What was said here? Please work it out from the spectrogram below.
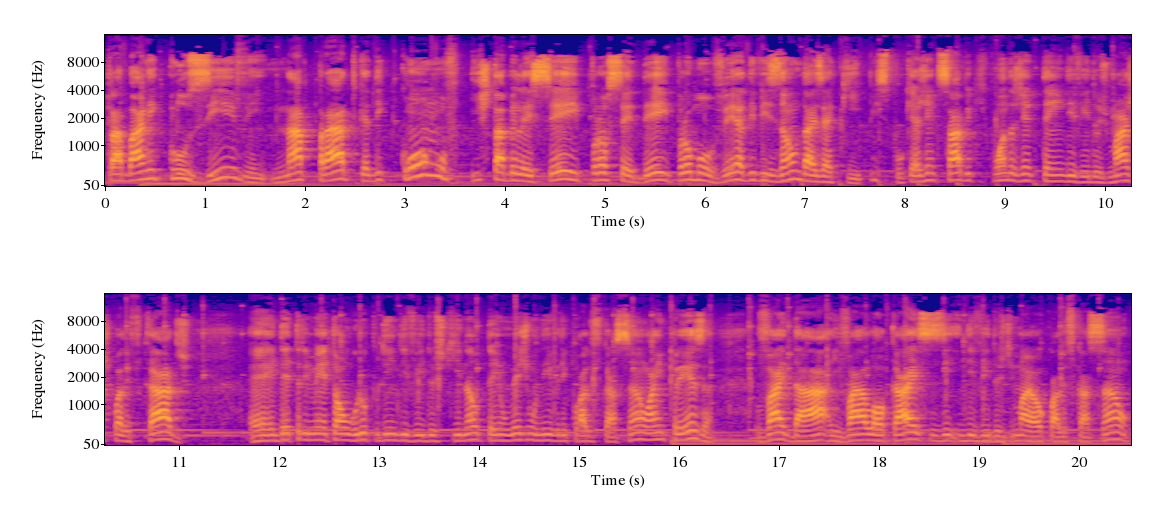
trabalha inclusive na prática de como estabelecer e proceder e promover a divisão das equipes, porque a gente sabe que quando a gente tem indivíduos mais qualificados, é, em detrimento a um grupo de indivíduos que não tem o mesmo nível de qualificação, a empresa vai dar e vai alocar esses indivíduos de maior qualificação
